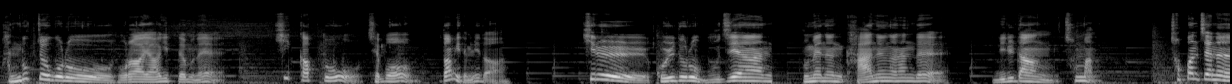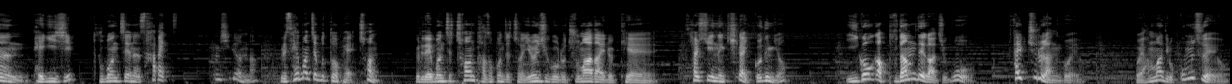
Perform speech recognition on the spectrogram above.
반복적으로 돌아야 하기 때문에 키 값도 제법 부담이 됩니다. 키를 골드로 무제한 구매는 가능은 한데 밀당 천만 원. 첫 번째는 120, 두 번째는 430이었나? 그리고 세 번째부터 100, 1000, 그리고 네 번째 1000, 다섯 번째 1000 이런 식으로 주마다 이렇게 살 수 있는 키가 있거든요. 이거가 부담돼 가지고 탈주를 하는 거예요. 거의 한마디로 꼼수예요.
